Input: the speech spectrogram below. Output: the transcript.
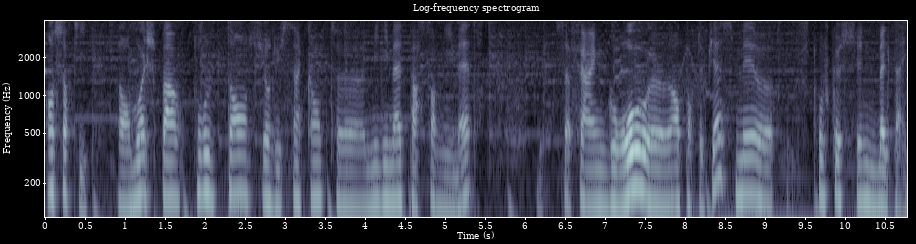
en sortie. Alors moi je pars pour le temps sur du 50 euh, mm par 100 mm. Ça fait un gros euh, emporte-pièce, mais euh, je trouve que c'est une belle taille.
